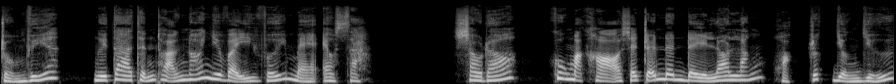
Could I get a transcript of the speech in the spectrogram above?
Trộm vía, người ta thỉnh thoảng nói như vậy với mẹ Elsa. Sau đó, khuôn mặt họ sẽ trở nên đầy lo lắng hoặc rất giận dữ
